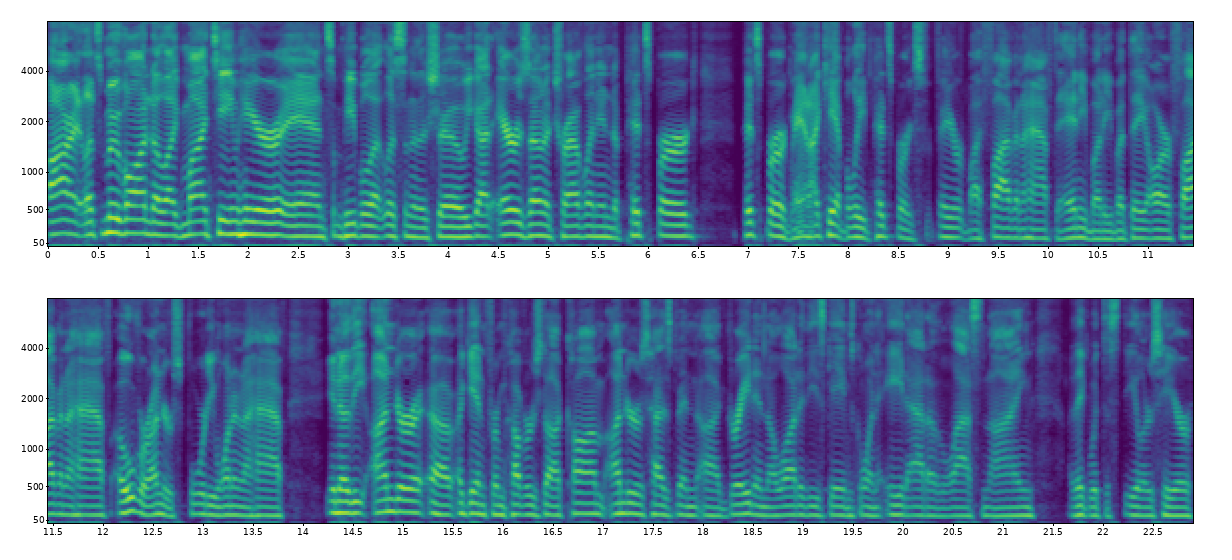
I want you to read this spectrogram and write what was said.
All right, let's move on to like my team here and some people that listen to the show. You got Arizona traveling into Pittsburgh. Pittsburgh, man, I can't believe Pittsburgh's favorite by five and a half to anybody, but they are five and a half. Over unders 41 and a half. You know, the under, uh, again, from covers.com, unders has been uh, great in a lot of these games, going eight out of the last nine. I think with the Steelers here,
